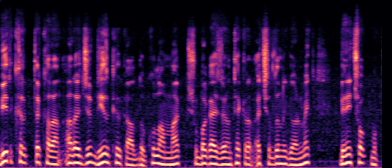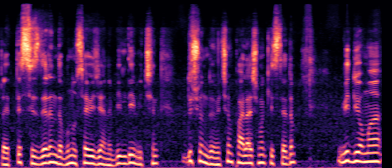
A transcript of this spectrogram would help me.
1.40'ta kalan aracı 1.46'da kullanmak, şu bagajların tekrar açıldığını görmek beni çok mutlu etti. Sizlerin de bunu seveceğini bildiğim için, düşündüğüm için paylaşmak istedim. Videoma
